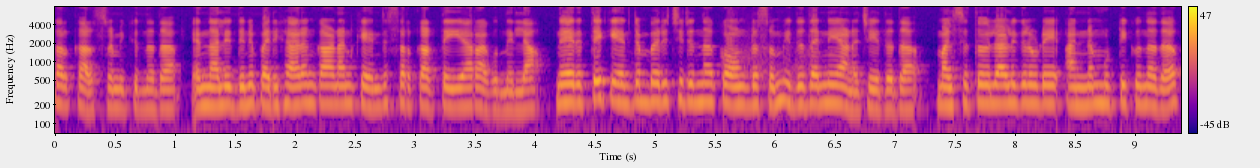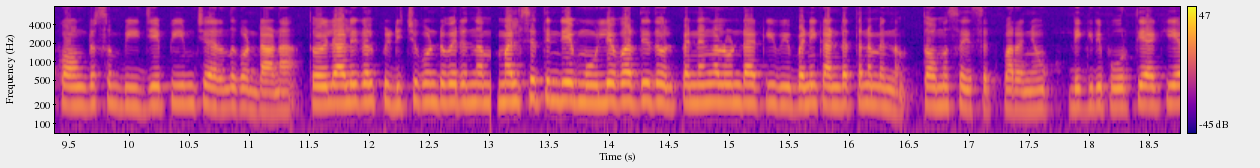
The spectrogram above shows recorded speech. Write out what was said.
സർക്കാർ ശ്രമിക്കുന്നത്. എന്നാൽ ഇതിന് പരിഹാരം കാണാൻ കേന്ദ്ര സർക്കാർ തയ്യാറാകുന്നില്ല. നേരത്തെ കേന്ദ്രം ഭരിച്ചിരുന്ന കോൺഗ്രസും ഇതുതന്നെയാണ് ചെയ്തത്. മത്സ്യത്തൊഴിലാളികളുടെ അന്നം മുട്ടിക്കുന്നത് കോൺഗ്രസും ബി ജെ പിയും ചേർന്നുകൊണ്ടാണ്. തൊഴിലാളികൾ പിടിച്ചുകൊണ്ടുവരുന്ന മത്സ്യത്തിന്റെ മൂല്യവർദ്ധിത ഉൽപ്പന്നങ്ങൾ ഉണ്ടാക്കി വിപണി കണ്ടെത്തണമെന്നും തോമസ് ഐസക് പറഞ്ഞു. ഡിഗ്രി പൂർത്തിയാക്കിയ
